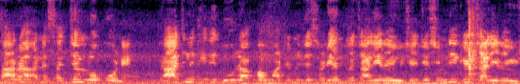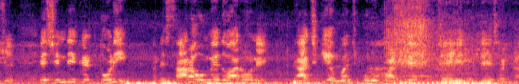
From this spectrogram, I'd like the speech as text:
સારા અને સજ્જન લોકોને રાજનીતિથી દૂર રાખવા માટેનું જે ષડયંત્ર ચાલી રહ્યું છે, જે સિન્ડિકેટ ચાલી રહ્યું છે, એ સિન્ડિકેટ તોડી અને સારા ઉમેદવારોને રાજકીય મંચ પૂરું પાડશે. જય હિન્દ, જય સરદાર.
